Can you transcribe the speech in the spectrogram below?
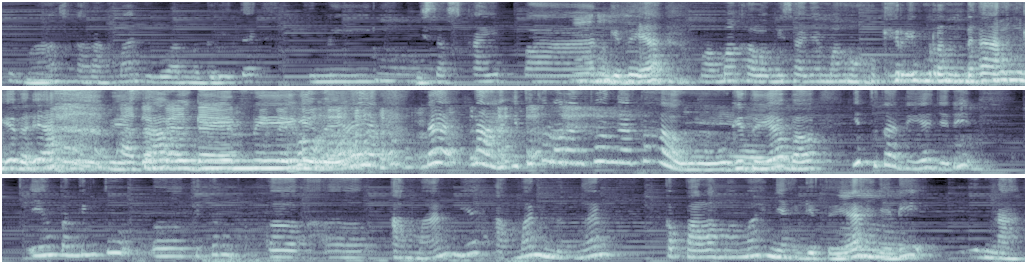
cuma sekarang mah di luar negeri teh ini hmm. bisa skypean gitu ya mama kalau misalnya mau kirim rendang gitu ya bisa begini gitu, gitu ya. Nah, nah itu kan orang tua nggak tahu yeah, gitu ya bahwa itu tadi ya jadi yang penting tuh uh, kita uh, uh, aman ya aman dengan kepala mamahnya gitu ya hmm. jadi nah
